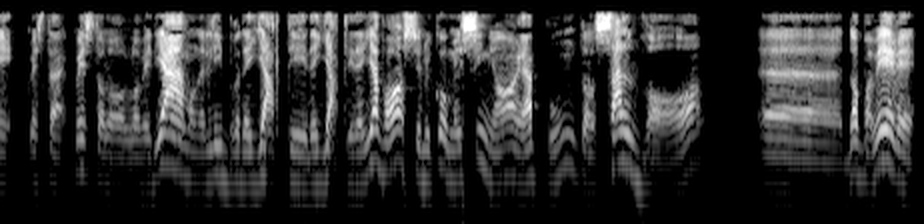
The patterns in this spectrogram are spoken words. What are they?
E questa, questo lo, lo, vediamo nel libro degli atti, degli atti, degli Apostoli, come il Signore appunto salvò, eh, dopo aver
